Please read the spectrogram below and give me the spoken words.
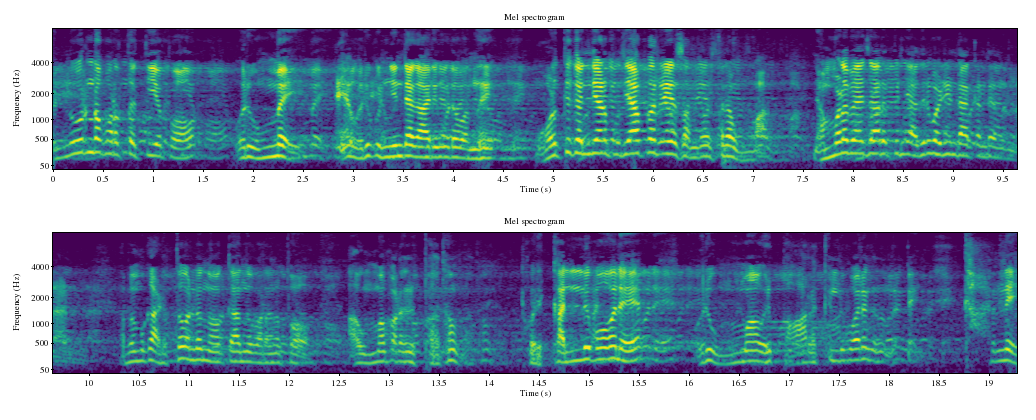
എണ്ണൂറിന്റെ പുറത്തെത്തിയപ്പോ ഒരു ഉമ്മ ഒരു കുഞ്ഞിന്റെ കാര്യം കൂടെ വന്ന് മോൾക്ക് കല്യാണം പുതിയാപ്പറിയ സന്തോഷത്തില ഉമ്മ. നമ്മളെ ബേജാറ് പിന്നെ അതിന് വഴി ഉണ്ടാക്കണ്ടേ എന്നുള്ളതാണ്. അപ്പൊ നമുക്ക് അടുത്ത കൊല്ലം നോക്കാന്ന് പറഞ്ഞപ്പോ ആ ഉമ്മ പറഞ്ഞ പദം ഒരു കല്ല് പോലെ ഒരു ഉമ്മ ഒരു പാറക്കല്ല് പോലെ നിന്നിട്ടെ. കാരണേ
